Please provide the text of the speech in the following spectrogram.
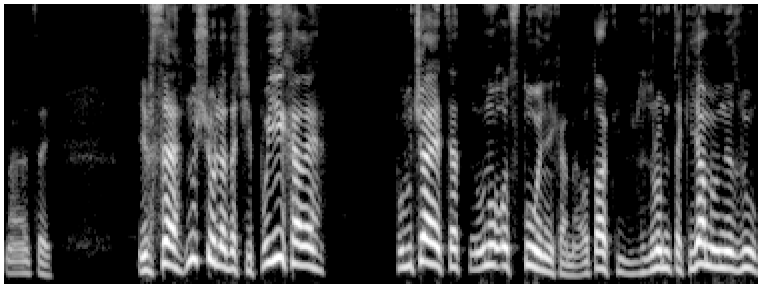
на цей. І все. Ну що, глядачі, поїхали. Получається, ну, отстойниками. Отак зроблені такі ями внизу.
